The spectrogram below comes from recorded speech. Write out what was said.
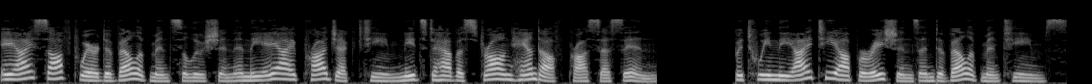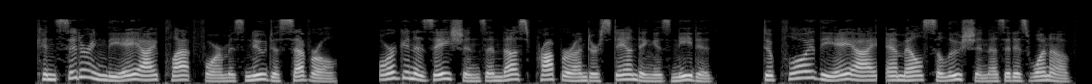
AI software development solution and the AI project team needs to have a strong handoff process in between the IT operations and development teams. Considering the AI platform is new to several organizations and thus proper understanding is needed. Deploy the AI ML solution as it is one of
